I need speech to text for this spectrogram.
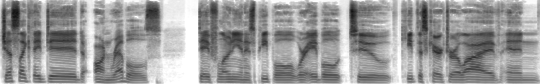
just like they did on Rebels, Dave Filoni and his people were able to keep this character alive and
